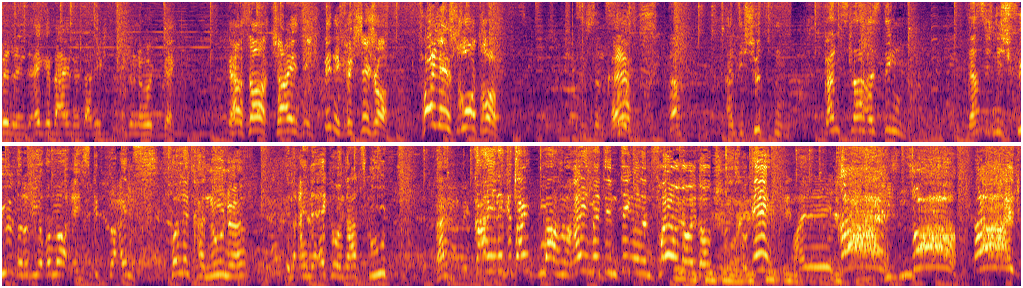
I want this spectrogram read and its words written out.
Bitte in die Ecke rein und dann liegt so eine Hütten weg. Er sagt, scheiße, ich bin nicht richtig sicher. Volles Rohr drauf. Das ist dann so. Hä? Ja? An die Schützen. Ganz klares Ding. Wer sich nicht fühlt oder wie auch immer, ey, es gibt nur eins, volle Kanone in eine Ecke und da hat's gehupt. Ja? Keine Gedanken machen, rein mit dem Ding und dann feuern wir dort. Okay? Drei, zwei, eins,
